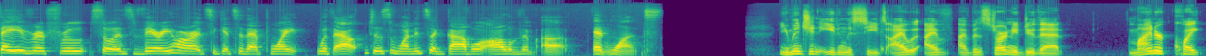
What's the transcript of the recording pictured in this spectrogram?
favorite fruit, so it's very hard to get to that point without just wanting to gobble all of them up at once. You mentioned eating the seeds. I, w- I've I've been starting to do that. Mine are quite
